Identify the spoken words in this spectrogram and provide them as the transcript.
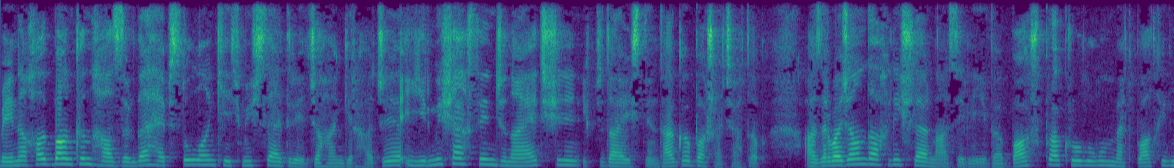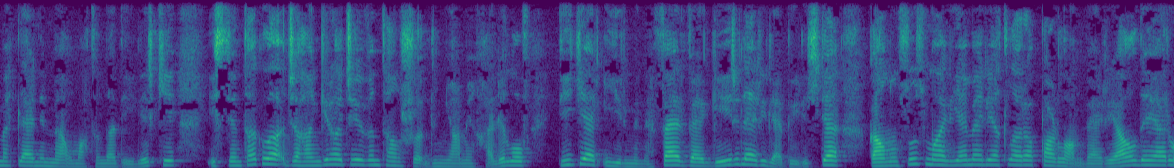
Beynəlxalq Bankın hazırda həbsdə olan keçmiş sədri Cahangir Hacıya 20 şəxsin cinayət işinin ibtidai istintaqı başa çatıb. Azərbaycan Daxili İşlər Nazirliyi və Baş Prokurorluğun mətbuat xidmətlərinin məlumatında deyilir ki, istintaqla Cahangir Hacıyevin tanışı Dünyamin Xəlilov digər 20 nəfər və qeyriləri ilə birlikdə qanunsuz maliyyə əməliyyatları aparılan və real dəyəri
